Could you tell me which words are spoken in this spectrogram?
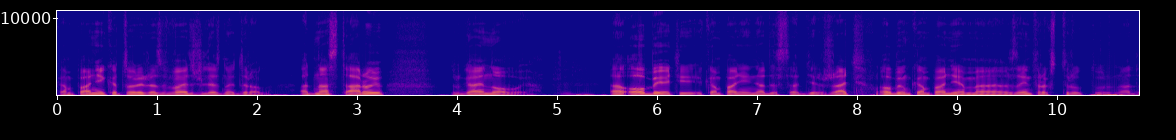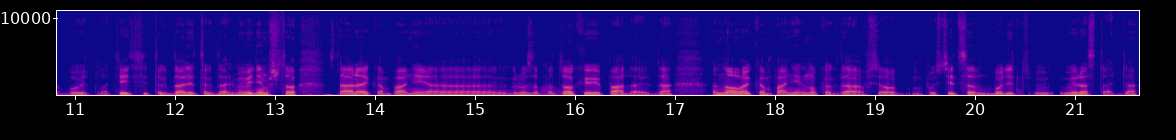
компании, которые развивают железную дорогу. Одна старую, другая новую. А обе эти компании надо содержать, обеим компаниям э, за инфраструктуру надо будет платить и так далее, и так далее. Мы видим, что старая компания э, грузопотоки падают, да, новая компания, ну, когда все пустится, будет вырастать, да.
